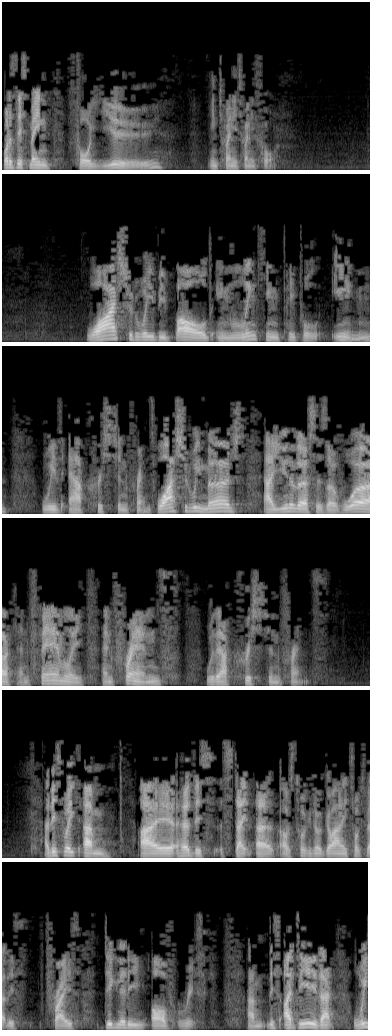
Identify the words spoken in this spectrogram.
What does this mean for you in 2024? Why should we be bold in linking people in with our Christian friends? Why should we merge our universes of work and family and friends with our Christian friends? Uh, this week, um, I heard this state, uh, I was talking to a guy and he talks about this phrase, dignity of risk. Um, this idea that we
